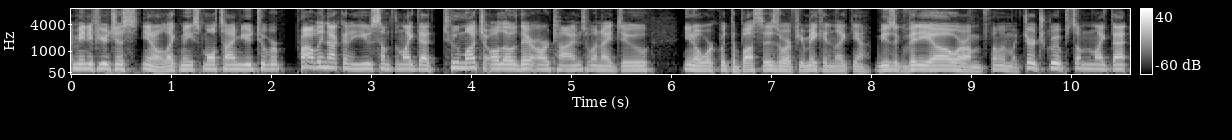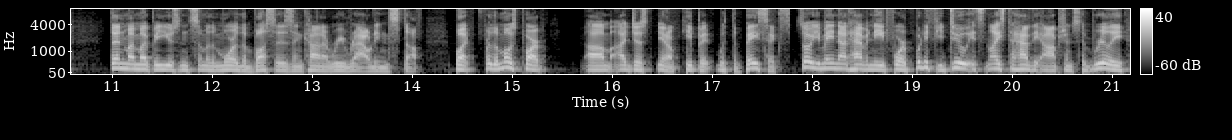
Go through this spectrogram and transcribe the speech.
I mean, if you're just, you know, like me, small time YouTuber, probably not going to use something like that too much, although there are times when I do, you know, work with the buses, or if you're making like, yeah, music video, or I'm filming my church group, something like that, then I might be using some of the more of the buses and kind of rerouting stuff. But for the most part, um, I just, you know, keep it with the basics. So you may not have a need for it, but if you do, it's nice to have the options to really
